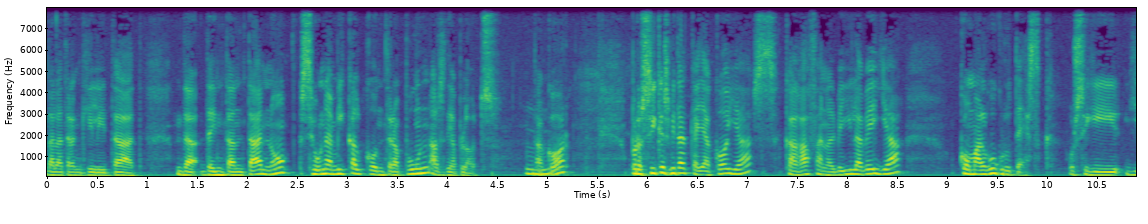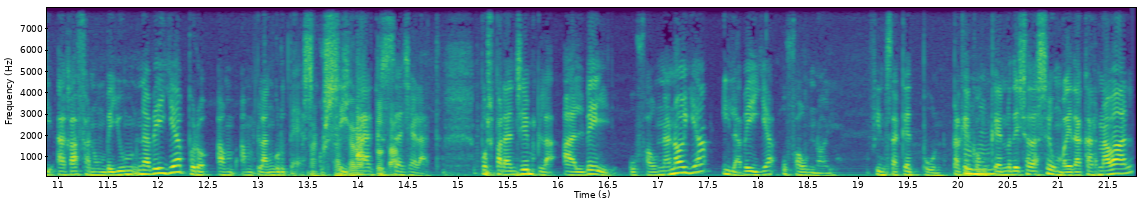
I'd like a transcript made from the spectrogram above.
de la tranquil·litat, de- d'intentar no, ser una mica el contrapunt als diablots, d'acord? Però sí que és veritat que hi ha colles que agafen el vell i la vella com algú grotesc. O sigui, i agafen un vell i una vella, però en, en plan grotesc. o sigui, Exagerat total. exagerat. Pues, per exemple, el vell ho fa una noia i la vella ho fa un noi fins a aquest punt, perquè com que no deixa de ser un ball de carnaval,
